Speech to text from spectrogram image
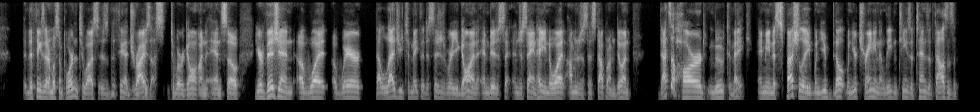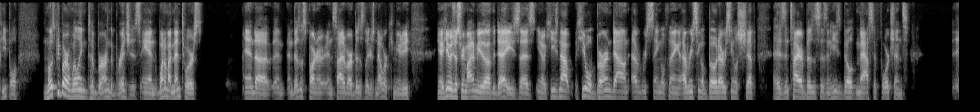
the things that are most important to us is the thing that drives us to where we're going. And so your vision of what of where that led you to make the decisions where you're going and be just and just saying, hey, you know what, I'm just gonna stop what I'm doing. That's a hard move to make. I mean, especially when you built when you're training and leading teams of tens of thousands of people, most people are willing to burn the bridges. And one of my mentors and uh and, and business partner inside of our business leaders network community you know, he was just reminding me the other day. He says, you know, he's not, he will burn down every single thing, every single boat, every single ship, his entire businesses, and he's built massive fortunes.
